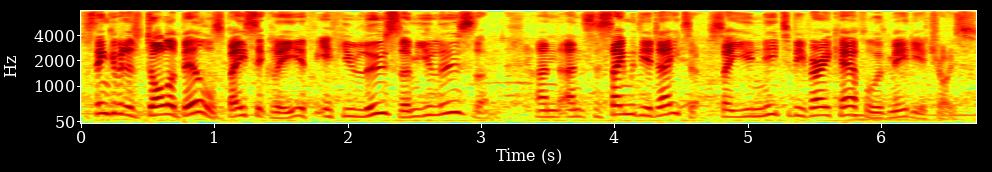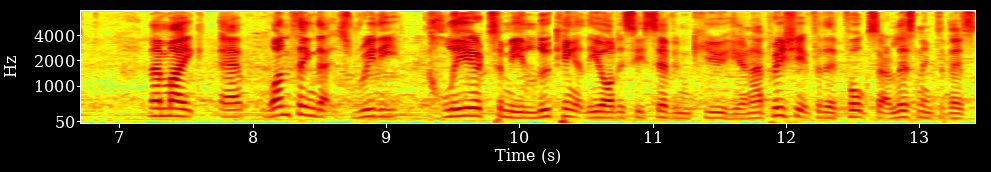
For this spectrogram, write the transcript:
think of it as dollar bills, basically. If, if you lose them, you lose them. And, and it's the same with your data. So you need to be very careful with media choice. Now, Mike, uh, one thing that's really clear to me looking at the Odyssey 7Q here, and I appreciate for the folks that are listening to this,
